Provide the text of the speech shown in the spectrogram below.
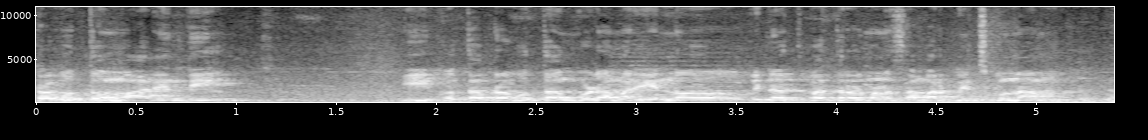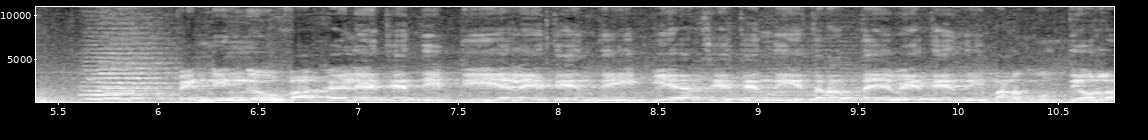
ప్రభుత్వం మారింది. ఈ కొత్త ప్రభుత్వం కూడా మరి ఎన్నో వినతి పత్రాలు మనం సమర్పించుకున్నాం. పెండింగ్ బకాయిలు అయితేంది డిఎల్ అయితేంది బీఆర్సీ అయితేంది ఇతరత్త ఏవైతేంది మనకు ఉద్యోగుల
